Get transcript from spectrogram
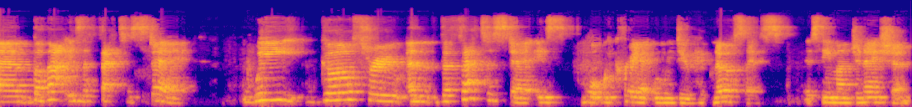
Um, but that is a theta state. We go through, and the theta state is what we create when we do hypnosis. It's the imagination.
